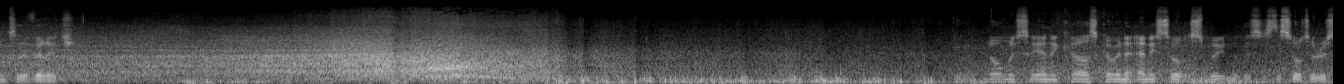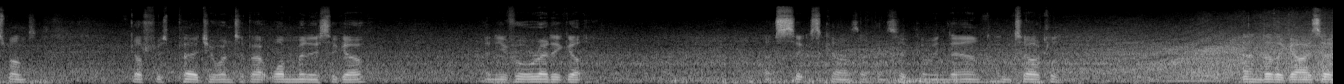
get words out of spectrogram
into the village. You wouldn't normally see any cars coming at any sort of speed but this is the sort of response. Godfrey's pager went about one minute ago and you've already got that's six cars I can see coming down in total and other guys are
